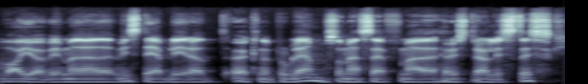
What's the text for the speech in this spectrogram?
hva gjør vi med hvis det blir et økende problem, som jeg ser for meg er høyst realistisk?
